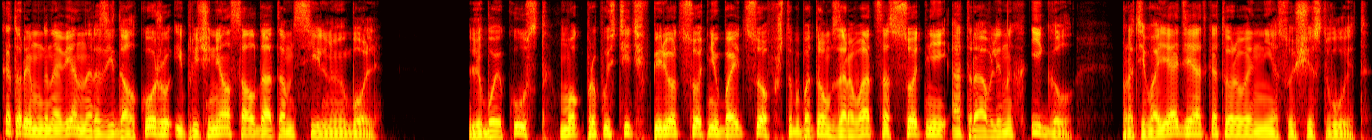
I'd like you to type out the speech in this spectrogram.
который мгновенно разъедал кожу и причинял солдатам сильную боль. Любой куст мог пропустить вперед сотню бойцов, чтобы потом взорваться сотней отравленных игл, противоядия от которого не существует.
